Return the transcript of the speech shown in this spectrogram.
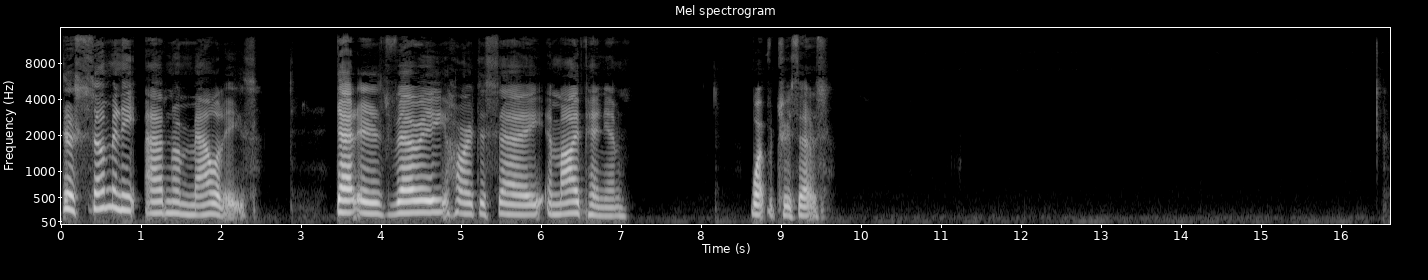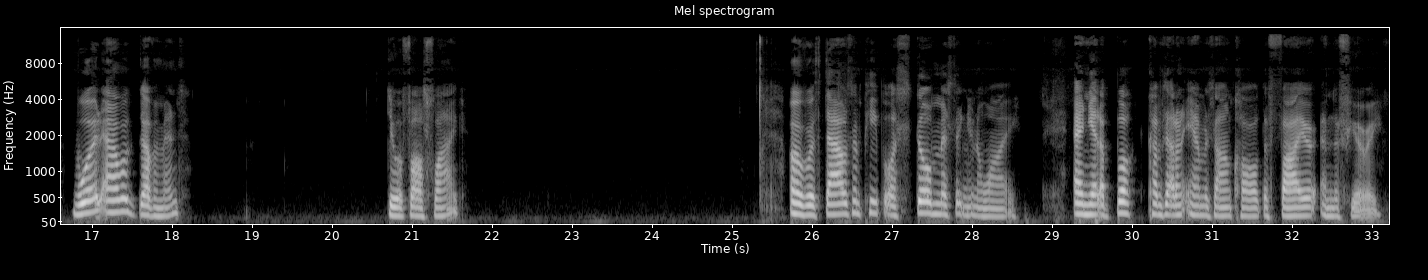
There's so many abnormalities that it is very hard to say, in my opinion, what the truth is. Would our government do a false flag? Over a thousand people are still missing in Hawaii. And yet a book comes out on Amazon called The Fire and the Fury.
